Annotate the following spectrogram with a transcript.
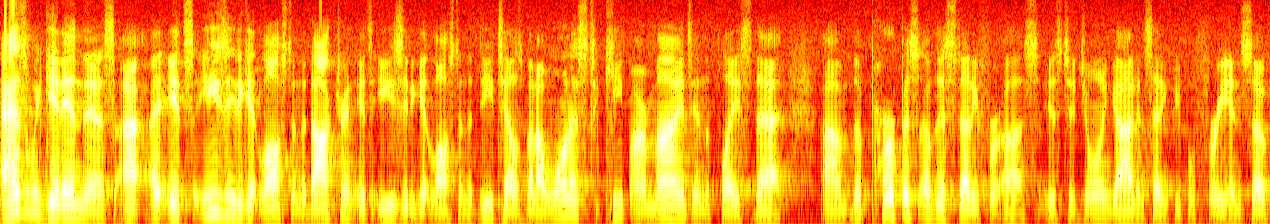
as we get in this, I, it's easy to get lost in the doctrine, it's easy to get lost in the details, but I want us to keep our minds in the place that um, the purpose of this study for us is to join God in setting people free. And so,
